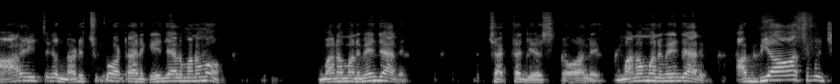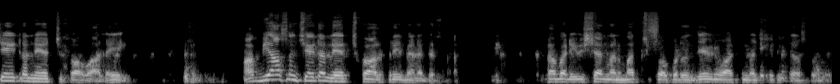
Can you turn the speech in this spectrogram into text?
ఆ రీతిగా నడుచుకోవటానికి ఏం చేయాలి మనము? మనం మనం ఏం చేయాలి? చక్క చేసుకోవాలి. మనం మనం ఏం చేయాలి? అభ్యాసం చేయటం నేర్చుకోవాలి. అభ్యాసం చేయడం నేర్చుకోవాలి ప్రియమైన బిడ్డ కాబట్టి ఈ విషయాన్ని మనం మర్చిపోకూడదు. దేవుని వాక్యం మర్చిపోయి చేస్తుంది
